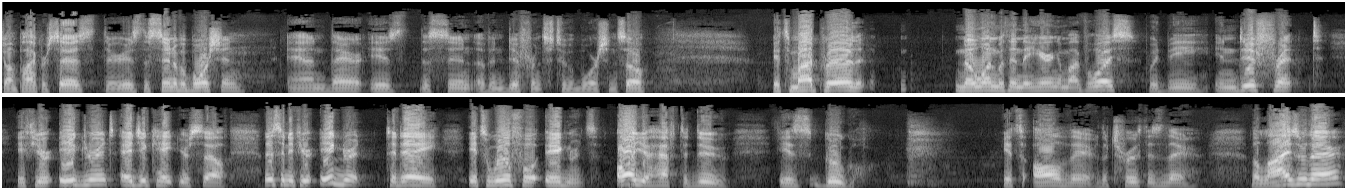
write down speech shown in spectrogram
John Piper says there is the sin of abortion and there is the sin of indifference to abortion. So it's my prayer that no one within the hearing of my voice would be indifferent. If you're ignorant, educate yourself. Listen, if you're ignorant today, it's willful ignorance. All you have to do is Google. It's all there. The truth is there. The lies are there,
